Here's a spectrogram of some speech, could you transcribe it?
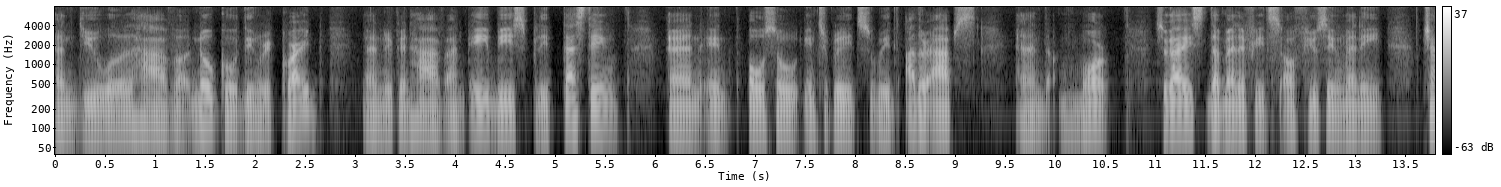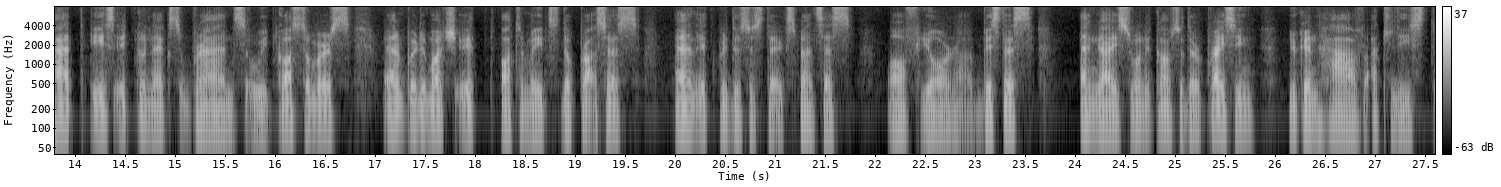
and you will have no coding required and you can have an A-B split testing and it also integrates with other apps and more. So guys, the benefits of using many chat is it connects brands with customers and pretty much it automates the process and it reduces the expenses of your uh, business. And guys, when it comes to their pricing, you can have at least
